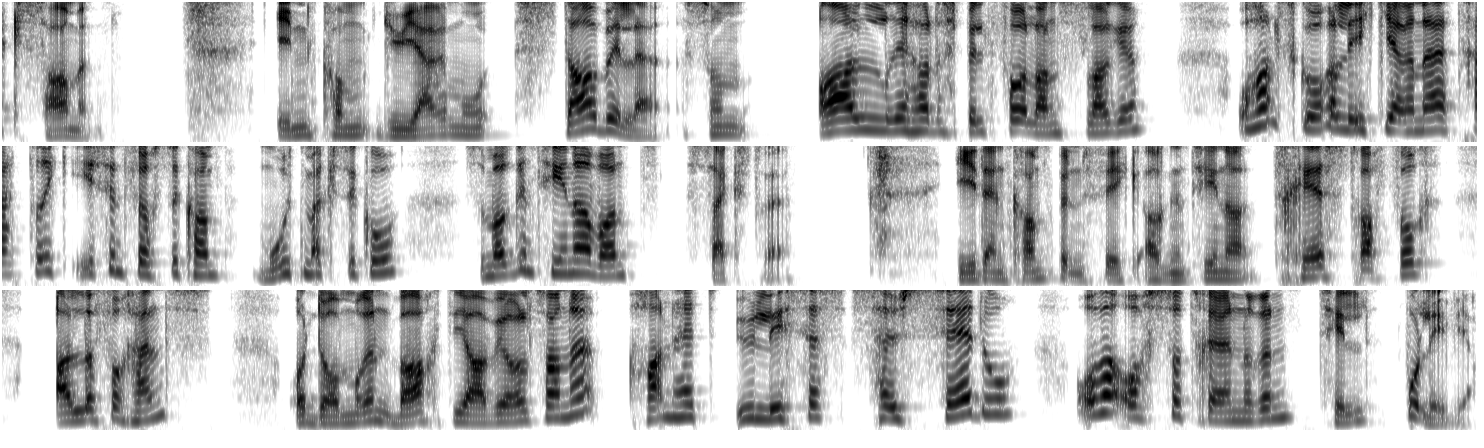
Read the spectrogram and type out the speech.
eksamen. Inn kom Guillermo Stabile, som aldri hadde spilt for landslaget, og han skåra like gjerne et hat trick i sin første kamp mot Mexico, som Argentina vant 6-3. I den kampen fikk Argentina tre straffer, alle for hands, og dommeren bak de avgjørelsene han het Ulisses Saucedo og var også treneren til Bolivia.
